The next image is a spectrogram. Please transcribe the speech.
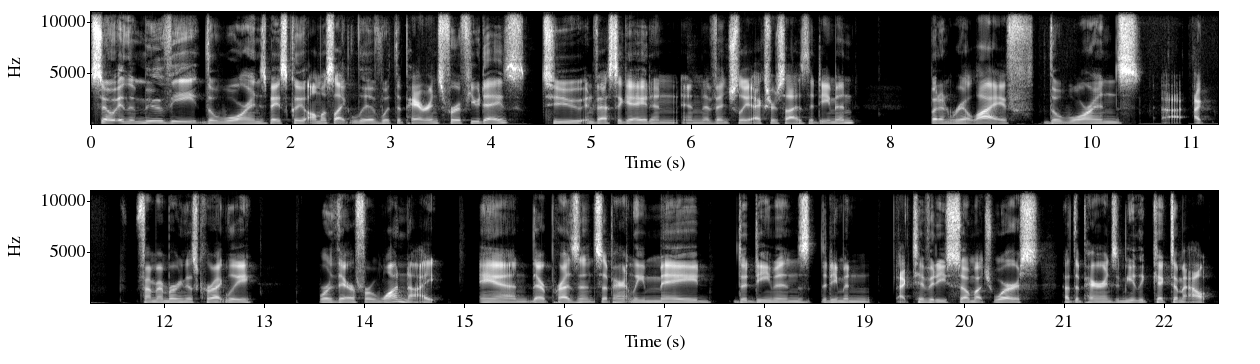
so in the movie, the Warrens basically almost like live with the parents for a few days to investigate and and eventually exorcise the demon. But in real life, the Warrens, uh, I, if I'm remembering this correctly, were there for one night, and their presence apparently made the demons, the demon activity, so much worse that the parents immediately kicked them out,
